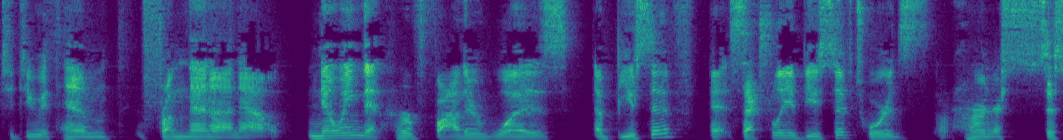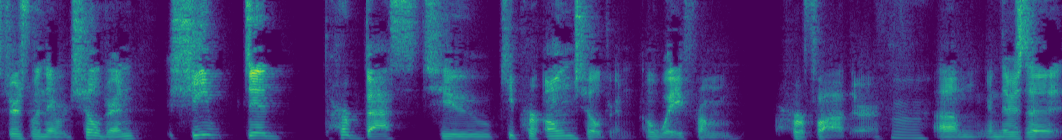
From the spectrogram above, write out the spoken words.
to do with him from then on out knowing that her father was abusive, uh, sexually abusive towards her and her sisters when they were children, she did her best to keep her own children away from her father. Hmm. Um, and there's a,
